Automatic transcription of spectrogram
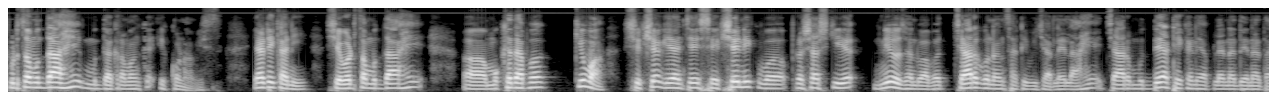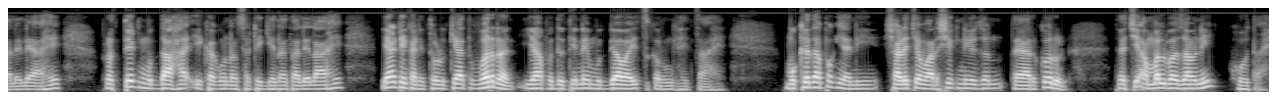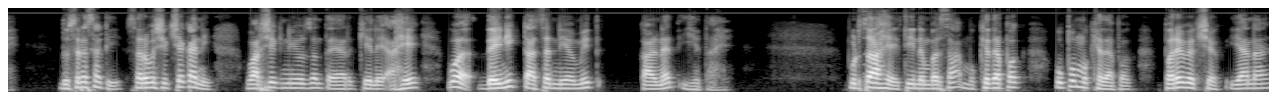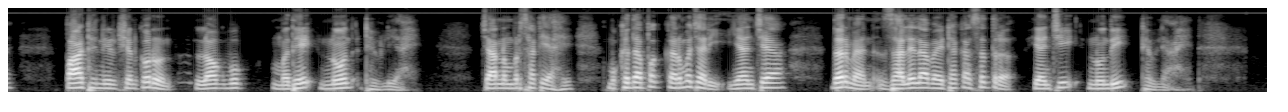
पुढचा मुद्दा आहे मुद्दा क्रमांक एकोणावीस. या ठिकाणी शेवटचा मुद्दा आहे मुख्याध्यापक किंवा शिक्षक यांचे शैक्षणिक व प्रशासकीय नियोजनबाबत चार गुणांसाठी विचारलेला आहे. चार मुद्दे या ठिकाणी आपल्याला देण्यात आलेले आहे. प्रत्येक मुद्दा हा एका गुणांसाठी घेण्यात आलेला आहे. या ठिकाणी थोडक्यात वर्णन या पद्धतीने मुद्द्यावाईज करून घ्यायचं आहे. मुख्याध्यापक यांनी शाळेचे वार्षिक नियोजन तयार करून त्याची अंमलबजावणी होत आहे. दुसऱ्यासाठी सर्व शिक्षकांनी वार्षिक नियोजन तयार केले आहे व दैनिक टाचन नियमित काढण्यात येत आहे. पुढचा आहे तीन नंबरचा मुख्याध्यापक उपमुख्याध्यापक पर्यवेक्षक यांना पाठ निरीक्षण करून लॉगबुकमध्ये नोंद ठेवली आहे. चार नंबरसाठी आहे. मुख्याध्यापक कर्मचारी यांच्या दरम्यान झालेल्या बैठका सत्र यांची नोंदी ठेवल्या आहेत.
